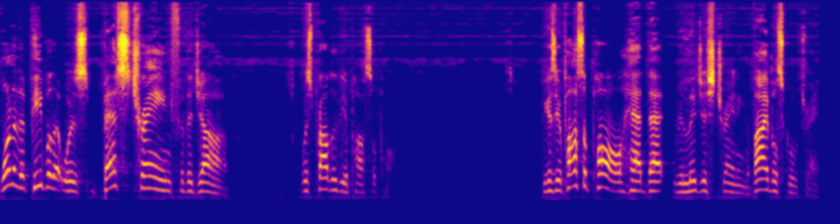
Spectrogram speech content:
One of the people that was best trained for the job was probably the Apostle Paul. Because the Apostle Paul had that religious training, the Bible school training.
